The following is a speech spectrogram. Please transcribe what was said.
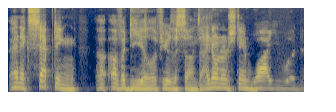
and accepting uh, of a deal if you're the Suns. I don't understand why you would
